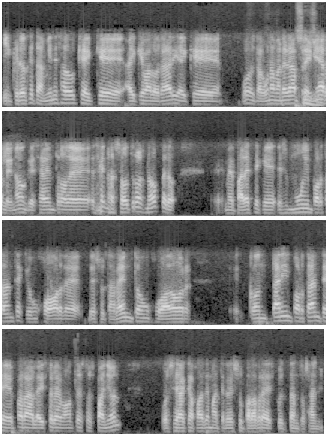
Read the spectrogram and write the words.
y creo que también es algo que hay que, hay que valorar y hay que, bueno, de alguna manera premiarle, ¿no? Aunque sea dentro de, nosotros, ¿no? Pero eh, me parece que es muy importante que un jugador de, su talento, un jugador eh, con tan importante para la historia del baloncesto español, pues sea capaz de mantener su palabra después de tantos años.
